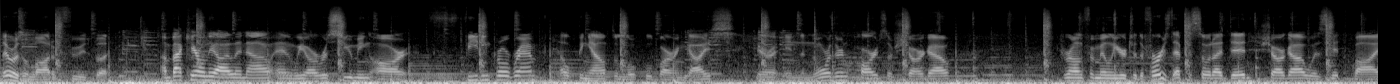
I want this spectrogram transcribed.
There was a lot of food, but I'm back here on the island now and we are resuming our feeding program, helping out the local barangays here in the northern parts of Siargao. If you're unfamiliar to the first episode I did, Siargao was hit by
